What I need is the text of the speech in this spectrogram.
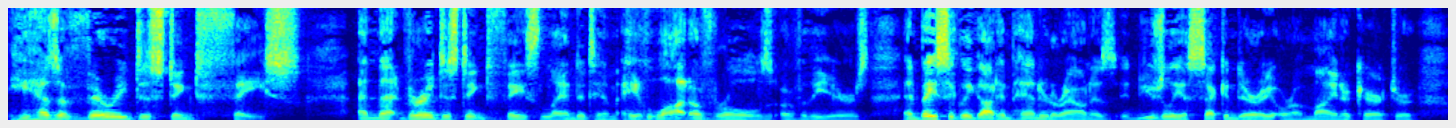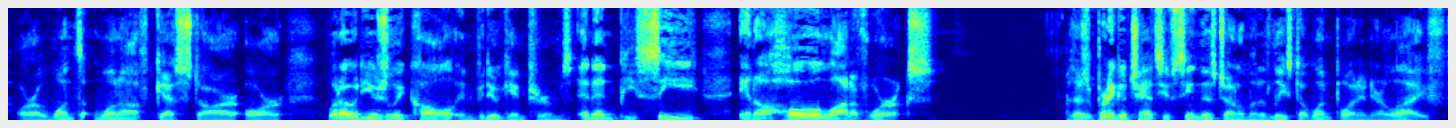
he has a very distinct face and that very distinct face landed him a lot of roles over the years and basically got him handed around as usually a secondary or a minor character or a one one-off guest star or what I would usually call in video game terms an NPC in a whole lot of works. There's a pretty good chance you've seen this gentleman at least at one point in your life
